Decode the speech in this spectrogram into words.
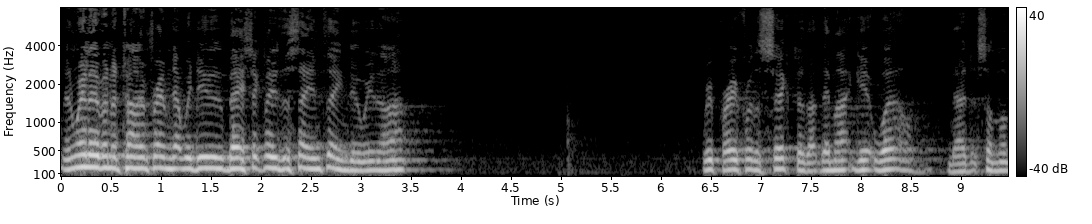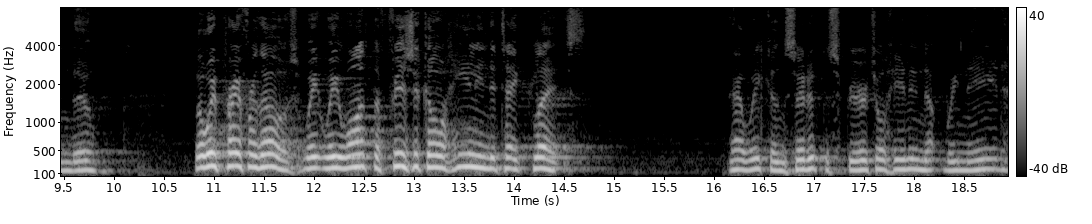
And we live in a time frame that we do basically the same thing, do we not? We pray for the sick so that they might get well. That some of them do. But we pray for those. We, we want the physical healing to take place. Have we considered the spiritual healing that we need?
